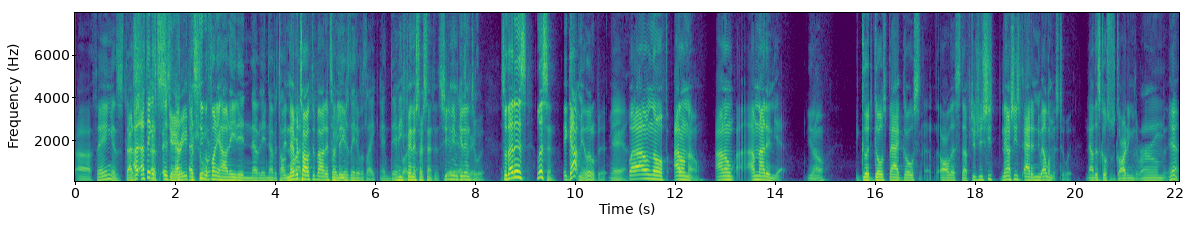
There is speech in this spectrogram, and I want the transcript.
uh, thing. Is that's I, I think that's it's, scary. It's, it's super funny how they didn't never they never talked. They never about talked it about it, until but they- years later. It was like and then and he finished her sentence. She didn't even get into crazy. it. So that is listen. It got me a little bit. Yeah. But I don't know if I don't know. I don't. I'm not in yet. You know, good ghost, bad ghost, all that stuff. She, she- she's now she's adding new elements to it. Now this ghost was guarding the room. Yeah.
